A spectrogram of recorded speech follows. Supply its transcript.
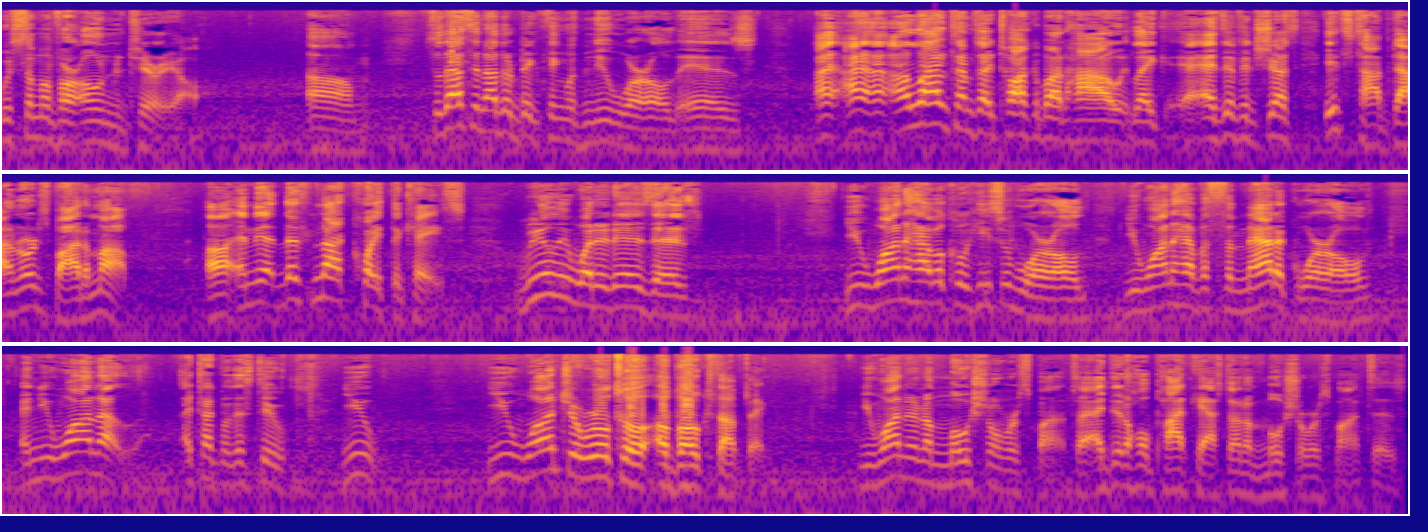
with some of our own material. Um, so that's another big thing with New World is I, I, a lot of times I talk about how like as if it's just it's top down or it's bottom up, uh, and that, that's not quite the case. Really, what it is is you want to have a cohesive world, you want to have a thematic world, and you want to. I talk about this too. You you want your world to evoke something. You want an emotional response. I, I did a whole podcast on emotional responses.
